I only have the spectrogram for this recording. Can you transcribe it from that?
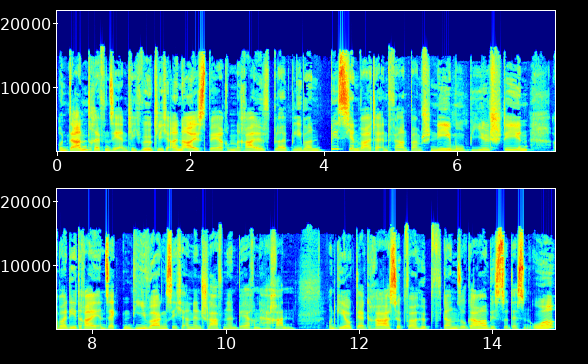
Und dann treffen sie endlich wirklich einen Eisbären. Ralf bleibt lieber ein bisschen weiter entfernt beim Schneemobil stehen, aber die drei Insekten, die wagen sich an den schlafenden Bären heran. Und Georg der Grashüpfer hüpft dann sogar bis zu dessen Ohr,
